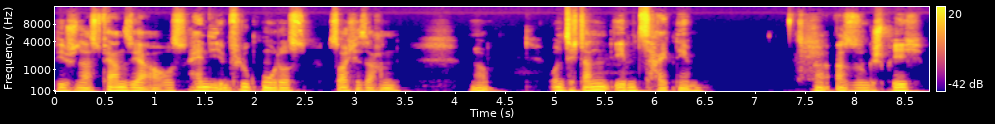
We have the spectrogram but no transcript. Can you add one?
wie du schon sagst, Fernseher aus, Handy im Flugmodus, solche Sachen. Ne? Und sich dann eben Zeit nehmen. Also so ein Gespräch,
